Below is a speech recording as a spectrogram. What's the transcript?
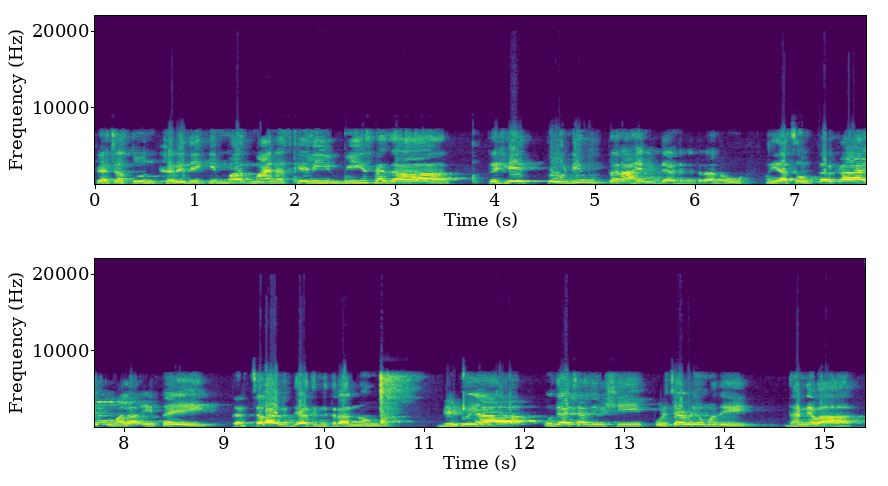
त्याच्यातून खरेदी किंमत मायनस केली वीस हजार. तर हे तोंडी उत्तर आहे विद्यार्थी मित्रांनो. मग याचं उत्तर काय? तुम्हाला येतंय. तर चला विद्यार्थी मित्रांनो भेटूया उद्याच्या दिवशी पुढच्या व्हिडिओमध्ये. धन्यवाद.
